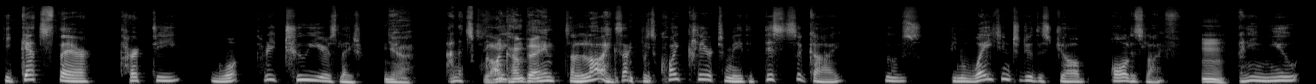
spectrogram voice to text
He gets there 31, 32 years later. Yeah. And it's It's a long campaign. It's a lot, exactly. But it's quite clear to me that this is a guy who's been waiting to do this job all his life. Mm. And he knew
